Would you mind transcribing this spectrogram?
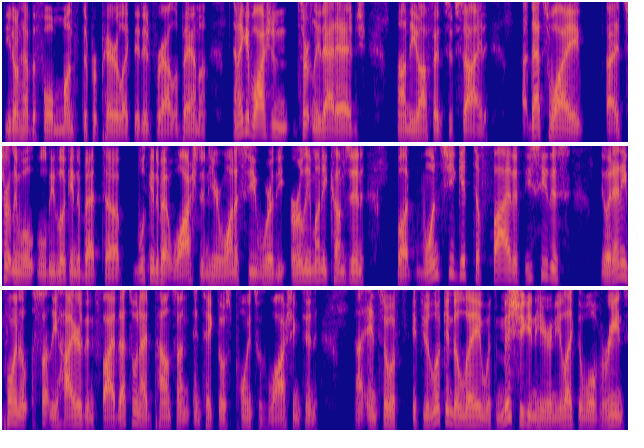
You don't have the full month to prepare like they did for Alabama, and I give Washington certainly that edge on the offensive side. Uh, that's why I certainly will will be looking to bet uh, looking to bet Washington here. Want to see where the early money comes in, but once you get to five, if you see this you know, at any point slightly higher than five, that's when I'd pounce on and take those points with Washington. Uh, and so if if you're looking to lay with Michigan here and you like the Wolverines,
